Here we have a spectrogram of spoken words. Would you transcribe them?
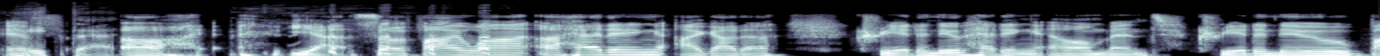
if- hate that. oh, yeah. So if I want a heading, I gotta create a new heading element, create a new bo-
